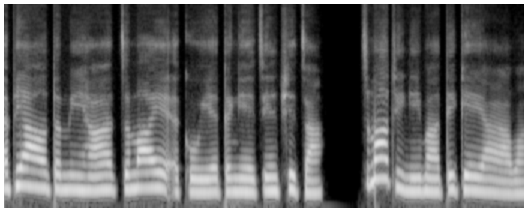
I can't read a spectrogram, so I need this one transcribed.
အပြောင်သမင်ဟာကျမရဲ့အကိုရဲ့တငယ်ချင်းဖြစ်ကြောင်းကျမဒီနေ့မှသိခဲ့ရတာပါ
